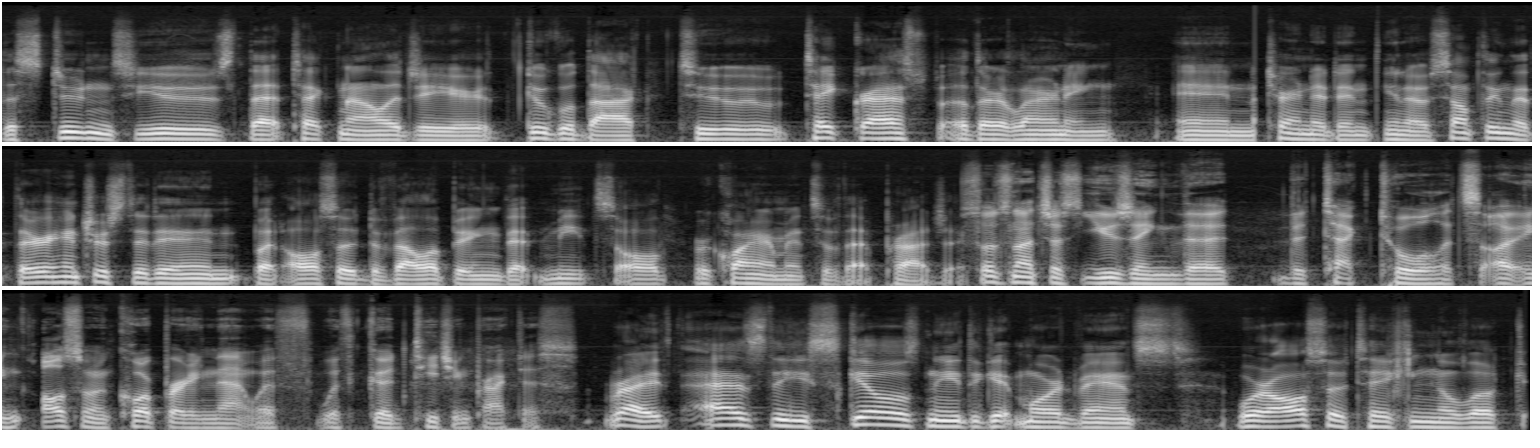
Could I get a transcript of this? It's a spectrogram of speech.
the students use that technology or Google Doc to take grasp of their learning and turn it into, you know, something that they're interested in, but also developing that meets all requirements of that project. So it's not just using the the tech tool; it's uh, also incorporating that with with good teaching practice. Right. As the skills need to get more advanced, we're also taking a look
